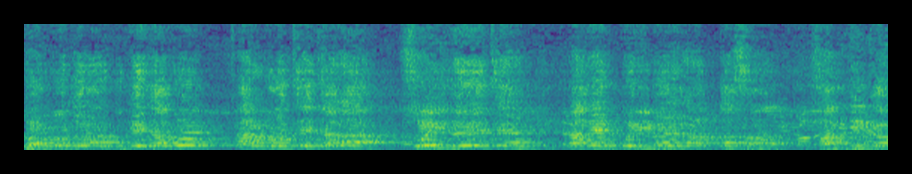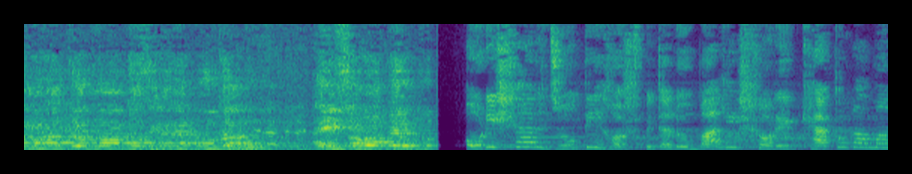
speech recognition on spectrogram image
ধর্মতলার বুকে যাব। কারণ হচ্ছে যারা শহীদ হয়েছেন, তাদের পরিবারের আত্মা শান্তি কামনার জন্য আমরা সেখানে পৌঁছাবো। এই সভাতে ওড়িশার জ্যোতি হসপিটাল ও বালেশ্বরের খ্যাতনামা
